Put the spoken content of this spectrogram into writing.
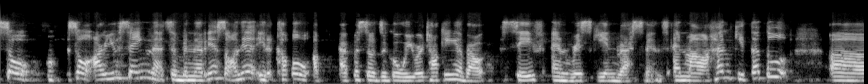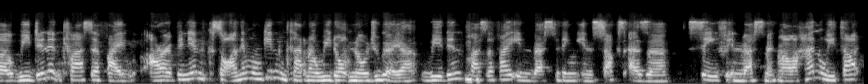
So, so are you saying that sebenarnya soalnya in a couple of episodes ago we were talking about safe and risky investments and malahan kita tuh uh, we didn't classify our opinion soalnya mungkin karena we don't know juga ya we didn't hmm. classify investing in stocks as a safe investment malahan we thought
